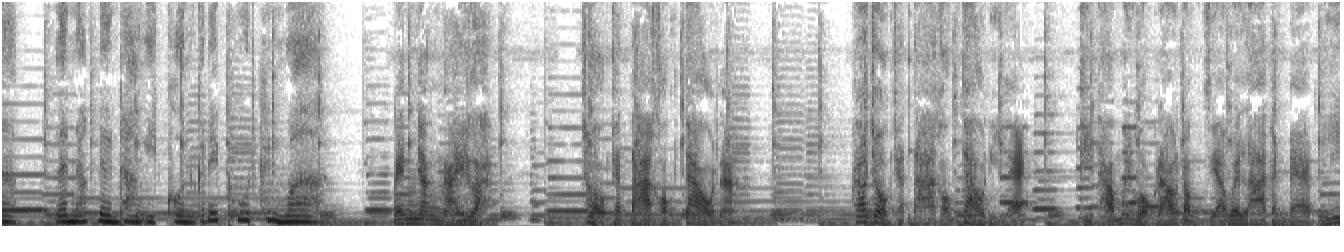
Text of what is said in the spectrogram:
าก และนักเดินทางอีกคนก็ได้พูดขึ้นว่า เป็นยังไงล่ะ โชคชะตาของเจ้านะ่ะเพราะโชคชะตาของเจ้านี่แหละ ที่ทำให้พวกเราต้องเสียเวลากันแบบนี้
